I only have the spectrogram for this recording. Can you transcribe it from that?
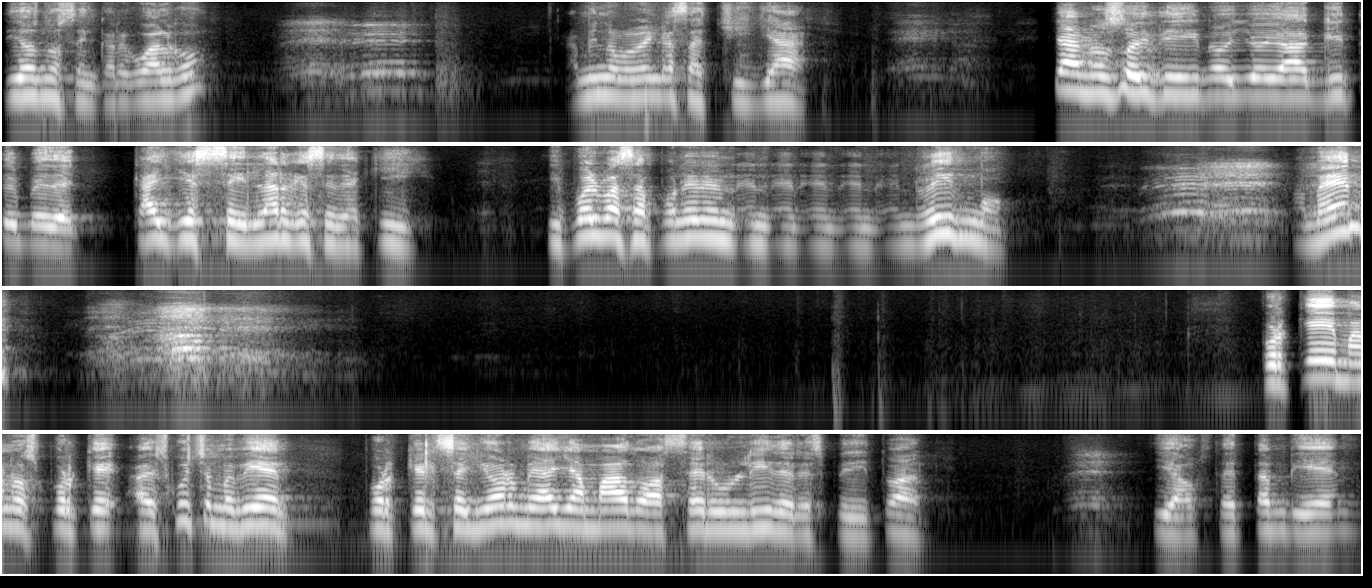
Dios nos encargó algo. A mí no me vengas a chillar. Ya no soy digno, yo ya quíteme de cállese y lárguese de aquí. Y vuelvas a poner en, ritmo. Amén. ¿Por qué, hermanos? Porque, escúchame bien, porque el Señor me ha llamado a ser un líder espiritual. Y a usted también.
